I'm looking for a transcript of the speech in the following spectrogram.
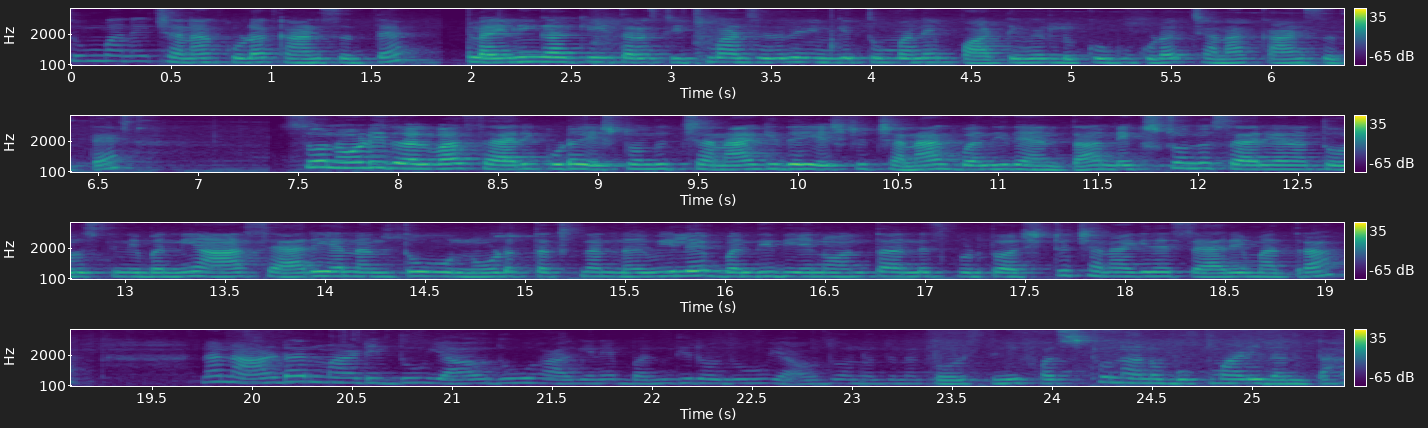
ತುಂಬಾ ಚೆನ್ನಾಗಿ ಕೂಡ ಕಾಣಿಸುತ್ತೆ. ಲೈನಿಂಗ್ ಹಾಕಿ ಈ ಥರ ಸ್ಟಿಚ್ ಮಾಡಿಸಿದ್ರೆ ನಿಮಗೆ ತುಂಬಾ ಪಾರ್ಟಿವೇರ್ ಲುಕ್ಕಿಗೂ ಕೂಡ ಚೆನ್ನಾಗಿ ಕಾಣಿಸುತ್ತೆ. ಸೊ ನೋಡಿದ್ರಲ್ವಾ, ಸ್ಯಾರಿ ಕೂಡ ಎಷ್ಟೊಂದು ಚೆನ್ನಾಗಿದೆ, ಎಷ್ಟು ಚೆನ್ನಾಗಿ ಬಂದಿದೆ ಅಂತ. ನೆಕ್ಸ್ಟ್ ಒಂದು ಸ್ಯಾರಿಯನ್ನು ತೋರಿಸ್ತೀನಿ ಬನ್ನಿ. ಆ ಸ್ಯಾರಿಯನ್ನಂತೂ ನೋಡಿದ ತಕ್ಷಣ ನವಿಲೇ ಬಂದಿದೆಯೇನೋ ಅಂತ ಅನ್ನಿಸ್ಬಿಡ್ತು. ಅಷ್ಟು ಚೆನ್ನಾಗಿದೆ ಸ್ಯಾರಿ ಮಾತ್ರ. ನಾನು ಆರ್ಡರ್ ಮಾಡಿದ್ದು ಯಾವುದು ಹಾಗೆಯೇ ಬಂದಿರೋದು ಯಾವುದು ಅನ್ನೋದನ್ನು ತೋರಿಸ್ತೀನಿ. ಫಸ್ಟು ನಾನು ಬುಕ್ ಮಾಡಿದಂತಹ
